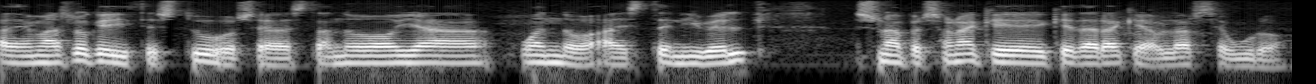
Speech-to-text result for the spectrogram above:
además lo que dices tú, o sea, estando ya jugando a este nivel, es una persona que, que dará que hablar seguro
